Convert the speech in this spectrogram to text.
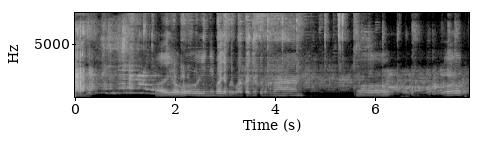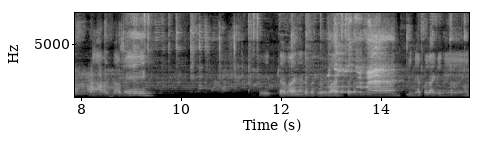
Hmm. Ayo, oh ini banyak permatanya teman-teman. Oh, oh, awas zombie. Kita banyak dapat permata teman-teman. Ini apa lagi nih?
